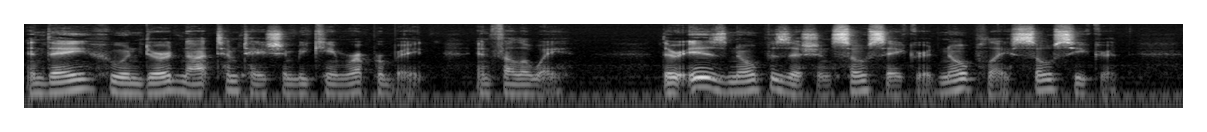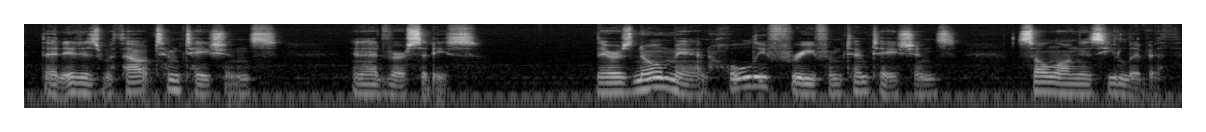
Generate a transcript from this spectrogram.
And they who endured not temptation became reprobate and fell away. There is no position so sacred, no place so secret, that it is without temptations and adversities. There is no man wholly free from temptations so long as he liveth,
